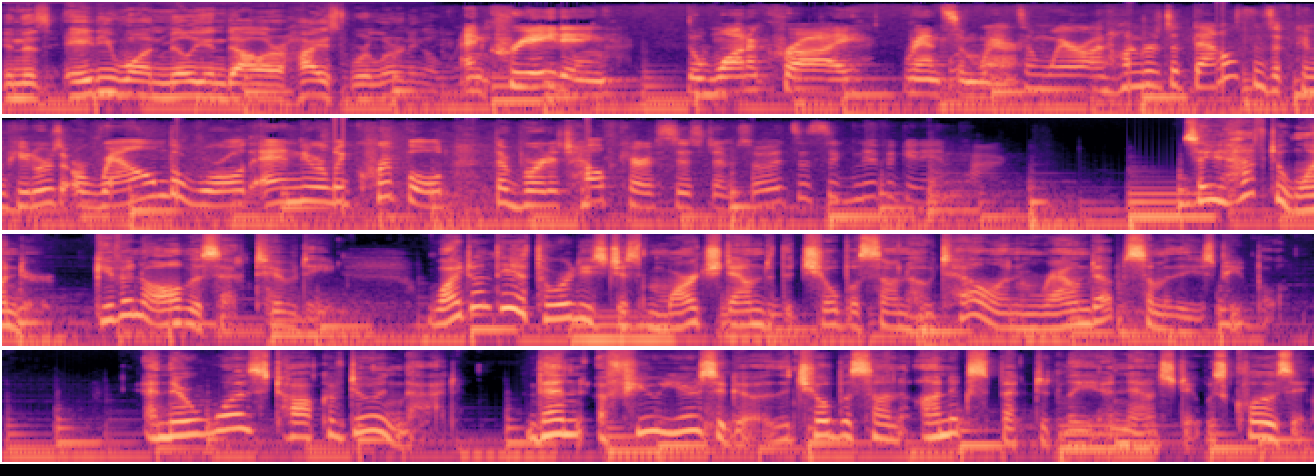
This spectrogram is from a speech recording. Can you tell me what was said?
In this $81 million heist, we're learning. And creating the WannaCry ransomware. Ransomware on hundreds of thousands of computers around the world and nearly crippled the British healthcare system. So it's a significant impact. So you have to wonder, given all this activity, why don't the authorities just march down to the Chilbosan Hotel and round up some of these people? And there was talk of doing that. Then, a few years ago, the Chilbosan unexpectedly announced it was closing.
